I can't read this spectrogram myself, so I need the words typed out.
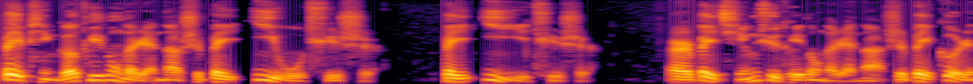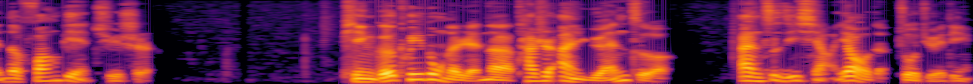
被品格推动的人呢，是被义务驱使，被意义驱使；而被情绪推动的人呢，是被个人的方便驱使。品格推动的人呢，他是按原则，按自己想要的做决定。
